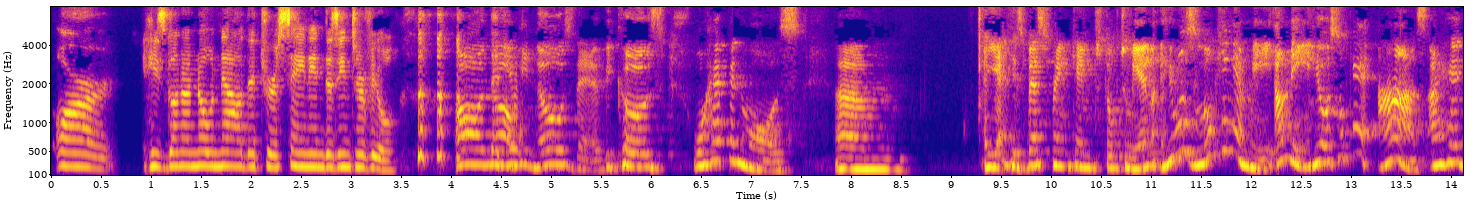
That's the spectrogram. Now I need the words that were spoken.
or he's gonna know now that you're saying in this interview? Oh no, he knows that because what happened was, um, yeah, his best friend came to talk to me, and he was looking at me. I mean, he was looking at us. I had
